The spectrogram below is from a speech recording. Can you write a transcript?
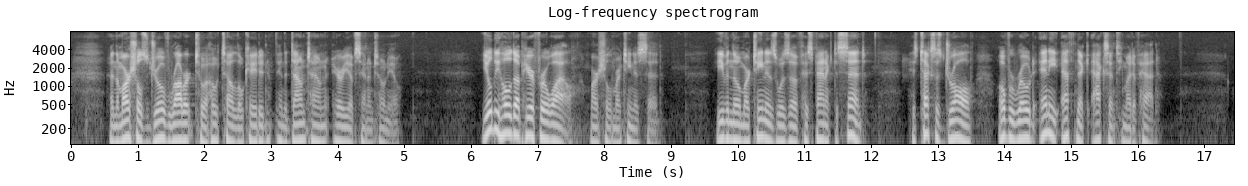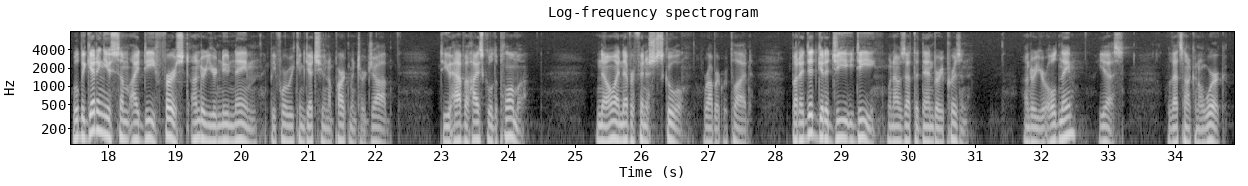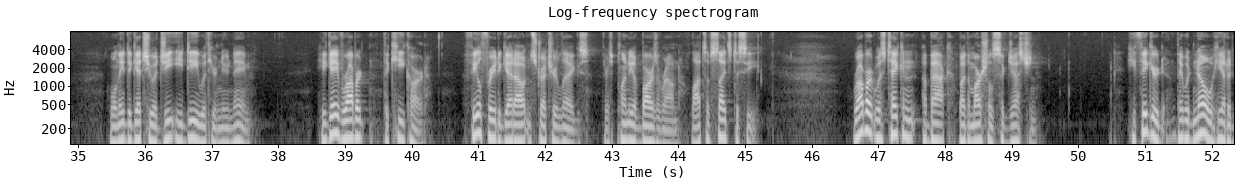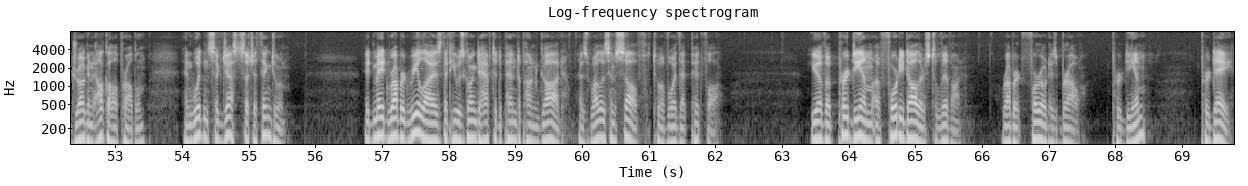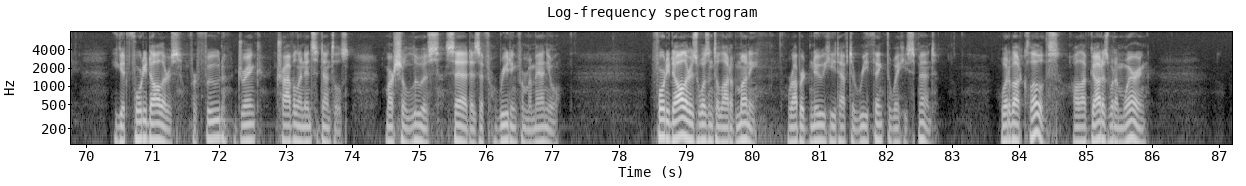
and the marshals drove Robert to a hotel located in the downtown area of San Antonio. You'll be holed up here for a while, Marshal Martinez said. Even though Martinez was of Hispanic descent, his Texas drawl overrode any ethnic accent he might have had. We'll be getting you some ID first under your new name before we can get you an apartment or job. Do you have a high school diploma? No, I never finished school, Robert replied. But I did get a GED when I was at the Danbury prison. Under your old name? Yes. Well, that's not going to work. We'll need to get you a GED with your new name. He gave Robert the key card. Feel free to get out and stretch your legs. There's plenty of bars around, lots of sights to see. Robert was taken aback by the marshal's suggestion. He figured they would know he had a drug and alcohol problem and wouldn't suggest such a thing to him. It made Robert realize that he was going to have to depend upon God as well as himself to avoid that pitfall. You have a per diem of $40 to live on. Robert furrowed his brow. Per diem? Per day. You get $40 for food, drink, travel, and incidentals, Marshal Lewis said as if reading from a manual. $40 wasn't a lot of money. Robert knew he'd have to rethink the way he spent. What about clothes? All I've got is what I'm wearing.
